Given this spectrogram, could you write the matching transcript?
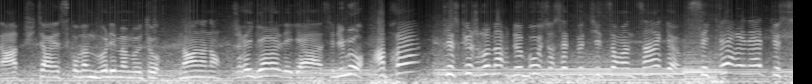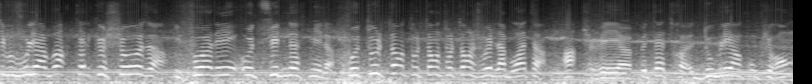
ah putain est-ce qu'on va me voler ma moto? Non non non je rigole les gars c'est l'humour. Après qu'est-ce que je remarque de beau sur cette petite 125 c'est clair et net que si vous voulez avoir quelque chose il faut aller au-dessus de 9000 faut tout le temps tout le temps tout le temps jouer de la boîte. Ah je vais euh, peut-être doubler un concurrent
